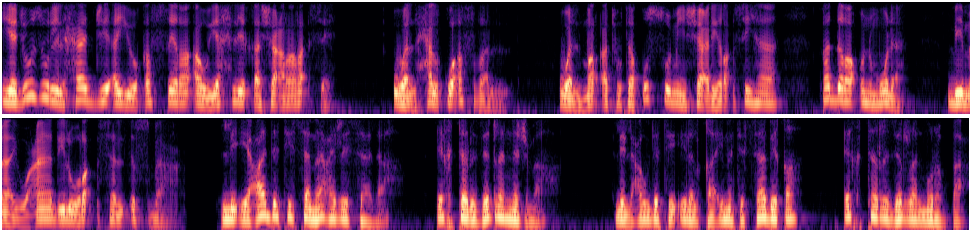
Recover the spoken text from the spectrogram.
يجوز للحاج أن يقصر أو يحلق شعر رأسه والحلق أفضل والمرأة تقص من شعر رأسها قدر أنملة بما يعادل رأس الإصبع. لإعادة سماع الرسالة اختر زر النجمة. للعودة إلى القائمة السابقة اختر زر المربع.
